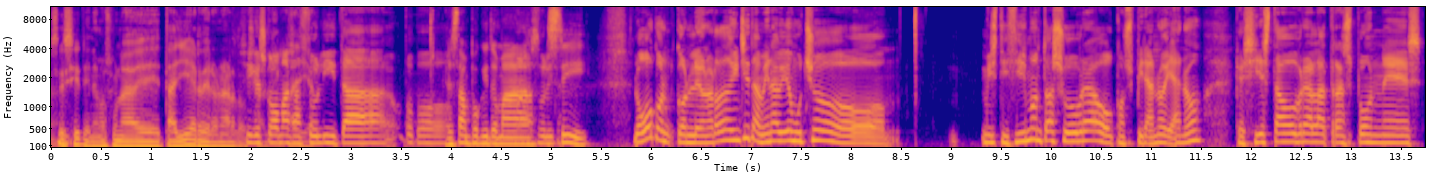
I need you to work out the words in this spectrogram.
Sí, sí, tenemos una de taller de Leonardo. Sí, o que es como más taller. Azulita, ¿no? un poco... Está un poquito más. azulita. Sí. Luego con, con Leonardo da Vinci también había mucho misticismo en toda su obra o conspiranoia, ¿no? Que si esta obra la transpones,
